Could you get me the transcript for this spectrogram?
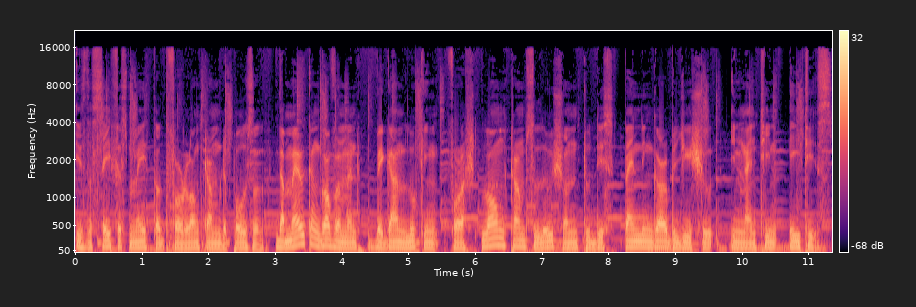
is the safest method for long-term disposal. The American government began looking for a long-term solution to this pending garbage issue in 1980s.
